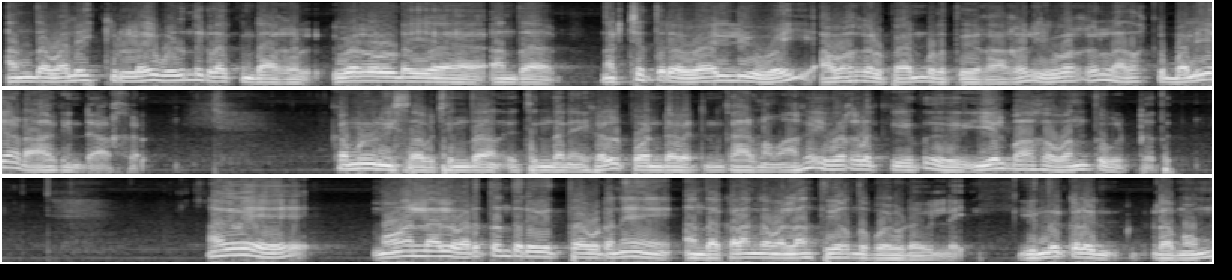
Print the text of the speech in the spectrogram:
அந்த வலைக்குள்ளே விழுந்து கிடக்கின்றார்கள். இவர்களுடைய அந்த நட்சத்திர வேல்யூவை அவர்கள் பயன்படுத்துகிறார்கள். இவர்கள் அதற்கு பலியாடாகின்றார்கள். கம்யூனிச சிந்த சிந்தனைகள் போன்றவற்றின் காரணமாக இவர்களுக்கு இது இயல்பாக வந்துவிட்டது. ஆகவே மோகன்லால் வருத்தம் தெரிவித்த உடனே அந்த களங்கமெல்லாம் தீர்ந்து போய்விடவில்லை. இந்துக்களிடமும்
